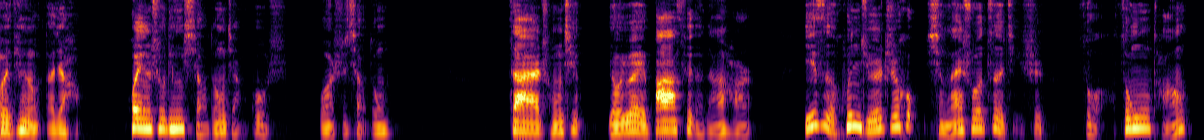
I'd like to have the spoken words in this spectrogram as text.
位听友，大家好，欢迎收听小东讲故事，我是小东。在重庆，有一位八岁的男孩，一次昏厥之后醒来，说自己是左宗棠，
